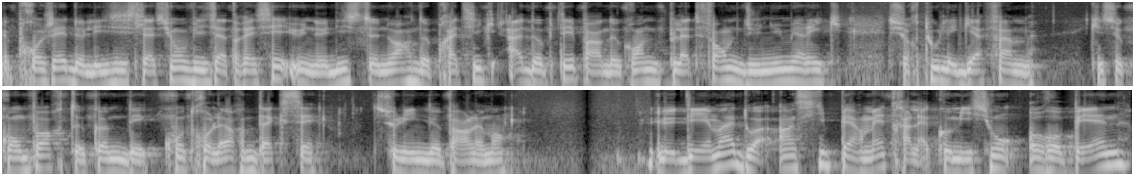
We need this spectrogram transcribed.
Le projet de législation vise à dresser une liste noire de pratiques adoptées par de grandes plateformes du numérique, surtout les GAFAM, qui se comportent comme des contrôleurs d'accès, souligne le Parlement. Le DMA doit ainsi permettre à la Commission européenne,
